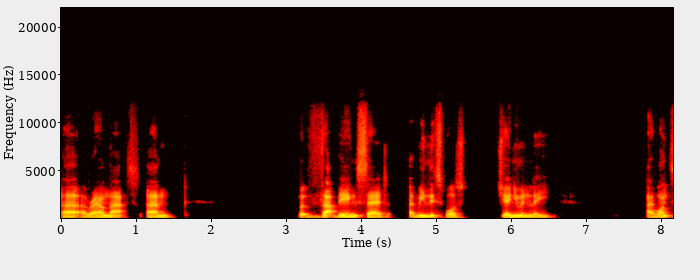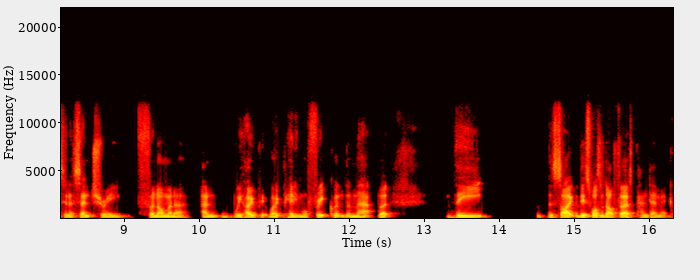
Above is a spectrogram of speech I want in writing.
uh, around that. Um, but that being said, I mean, this was genuinely a once in a century phenomena, and we hope it won't be any more frequent than that. But the the this wasn't our first pandemic.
